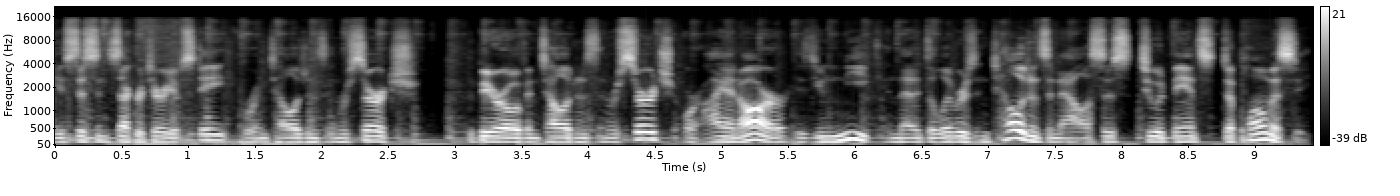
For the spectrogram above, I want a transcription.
the Assistant Secretary of State for Intelligence and Research. The Bureau of Intelligence and Research, or INR, is unique in that it delivers intelligence analysis to advance diplomacy.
